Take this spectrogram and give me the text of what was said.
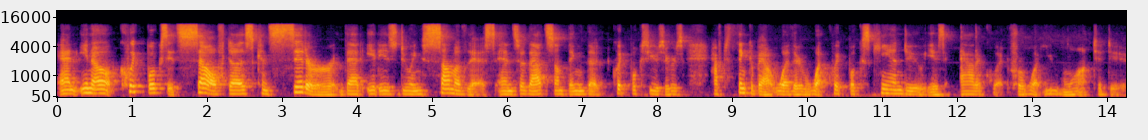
And, you know, QuickBooks itself does consider that it is doing some of this. And so that's something that QuickBooks users have to think about whether what QuickBooks can do is adequate for what you want to do.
